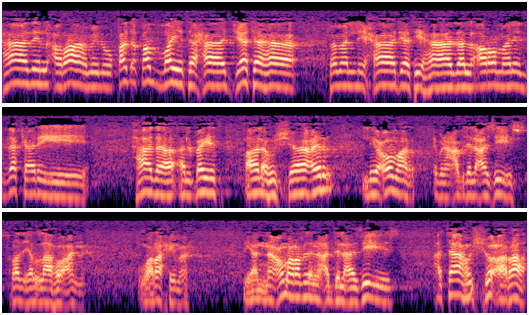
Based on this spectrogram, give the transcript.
هذه الأرامل قد قضيت حاجتها فمن لحاجة هذا الأرمل الذكري هذا البيت قاله الشاعر لعمر بن عبد العزيز رضي الله عنه ورحمه لأن عمر بن عبد العزيز أتاه الشعراء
